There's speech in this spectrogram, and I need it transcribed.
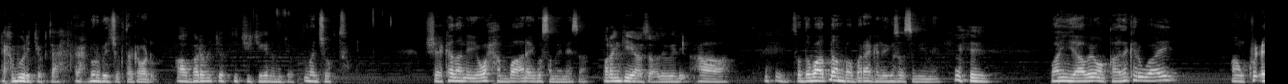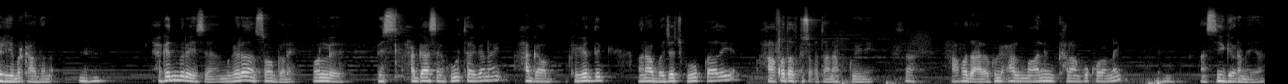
Dhagax buuri joogtaa dhagax buur bay joogtaa gabadhu aw bare ma joogto jigjigana ma joogto? Ma joogto. Sheekadan iyo waxan ba ana igu samaynaysaa. Barankigaa socda weli. Haa. Toddobaad dhan baa baraanka laigu soo samaynay waan yaabay waan qaadan kari waayey waan ku celiyey marka haddana. Xageed maraysaa magaaladan soo galay. Walle bes xaggaasaan kugu taaganahay xaggaa kaga deg anaa bajaaj kugu qaaday xaafadaad ku socotaan aan ku geynay xaafadda calaa kulli xaal maalin kale aan ku kulannay aan sii garanayaa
